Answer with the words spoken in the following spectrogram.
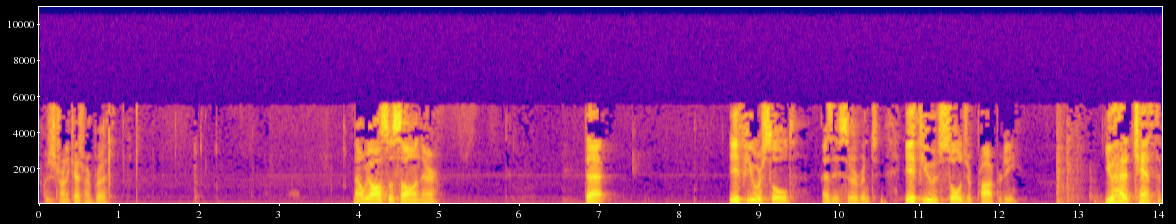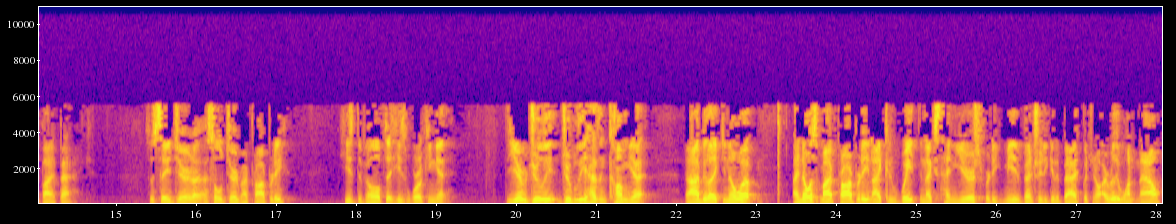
I was just trying to catch my breath. Now, we also saw in there that if you were sold as a servant, if you sold your property, you had a chance to buy it back. So, say, Jared, I sold Jared my property. He's developed it, he's working it. The year of Jubilee, hasn't come yet. And I'd be like, you know what? I know it's my property, and I could wait the next 10 years for me eventually to get it back, but you know, I really want it now.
